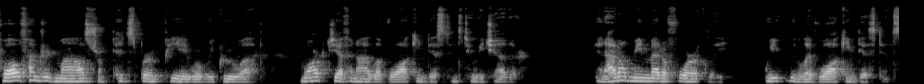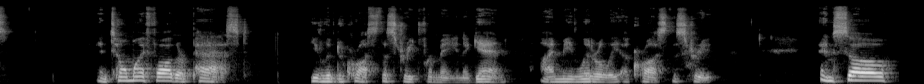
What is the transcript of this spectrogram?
1,200 miles from Pittsburgh, PA, where we grew up, Mark, Jeff, and I live walking distance to each other. And I don't mean metaphorically, we, we live walking distance. Until my father passed, he lived across the street from me. And again, I mean literally across the street. And so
